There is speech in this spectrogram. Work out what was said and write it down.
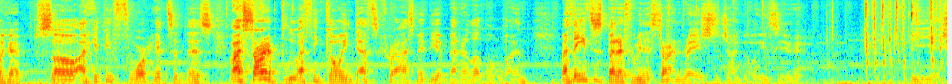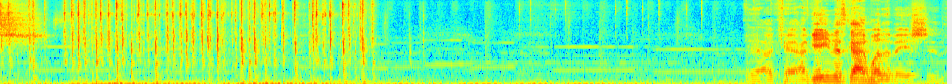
Okay, so I could do four hits of this. If I started blue, I think going Death's Caress may be a better level one. But I think it's just better for me to start Enrage to jungle easier. Yeesh. Yeah, okay. I'm getting this guy motivation.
